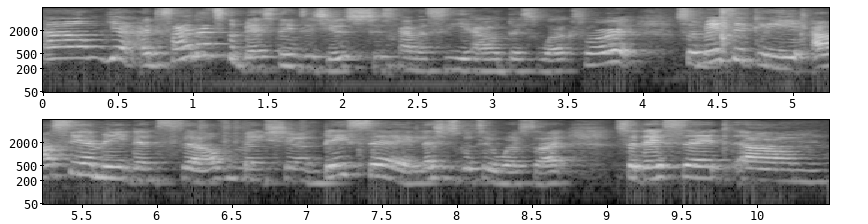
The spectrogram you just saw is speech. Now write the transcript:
um, yeah, I decided that's the best thing to choose. Just kind of see how this works for it. So basically, RCMA themselves mentioned, they said, let's just go to the website. So they said, um,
